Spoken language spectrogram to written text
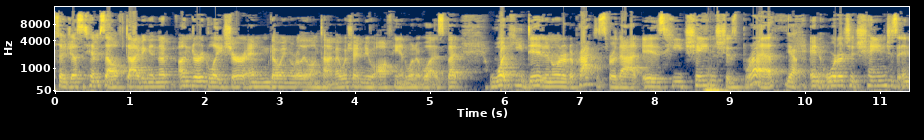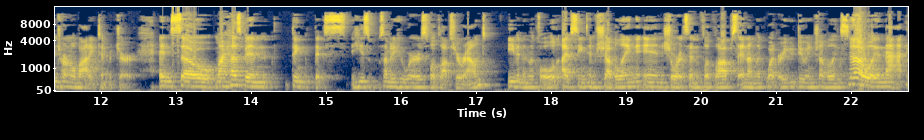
So just himself diving in under a glacier and going a really long time. I wish I knew offhand what it was, but what he did in order to practice for that is he changed his breath yeah. in order to change his internal body temperature. And so my husband think this, he's somebody who wears flip flops year round even in the cold. I've seen him shoveling in shorts and flip flops, and I'm like, "What are you doing shoveling snow in that?"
